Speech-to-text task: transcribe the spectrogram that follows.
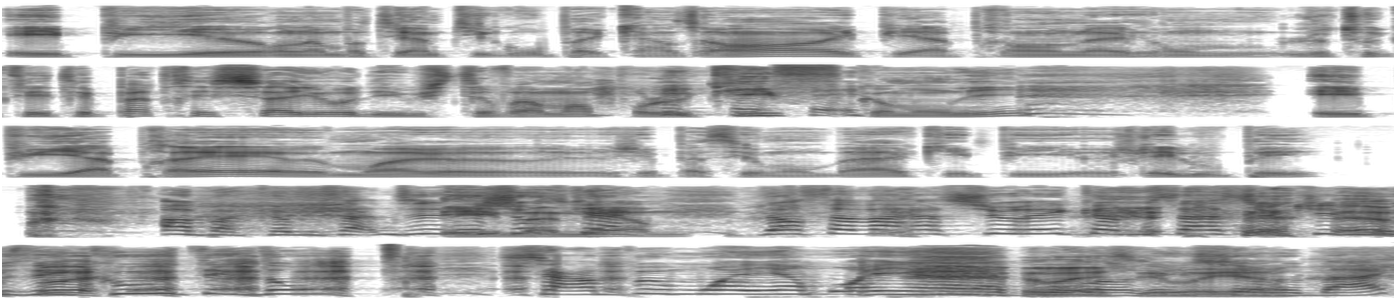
Et puis euh, on a monté un petit groupe à 15 ans et puis après on a on- le truc n'était pas très sérieux au début, c'était vraiment pour le kiff comme on dit. Et puis après euh, moi euh, j'ai passé mon bac et puis euh, je l'ai loupé. Ah bah comme ça, c'est des Et choses mère- Non, ça va rassurer comme ça ceux qui nous écoutent et donc c'est un peu moyen moyen là pour Ouais, réussir moyen. le bac.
